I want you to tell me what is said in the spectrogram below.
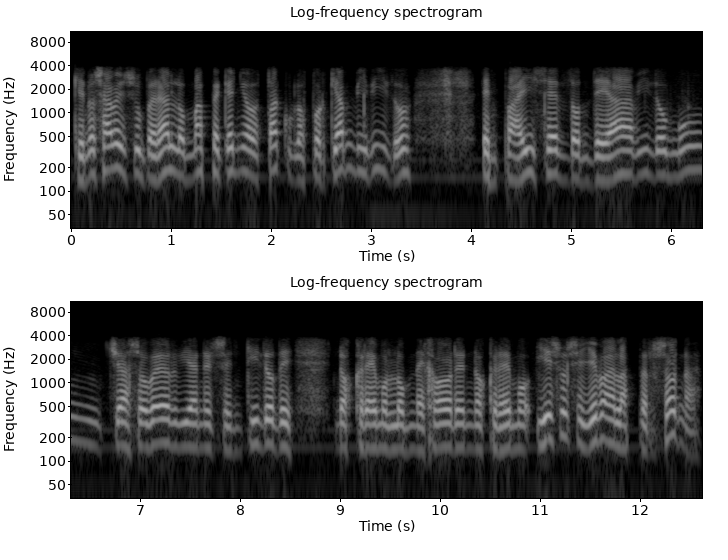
que no saben superar los más pequeños obstáculos porque han vivido en países donde ha habido mucha soberbia en el sentido de nos creemos los mejores, nos creemos y eso se lleva a las personas.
